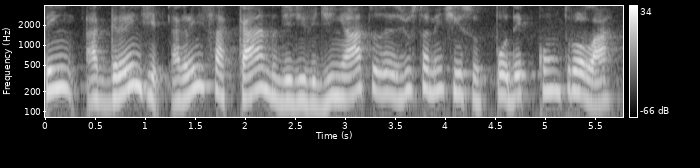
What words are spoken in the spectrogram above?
tem a grande, a grande sacada de dividir em atos é justamente isso, poder controlar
